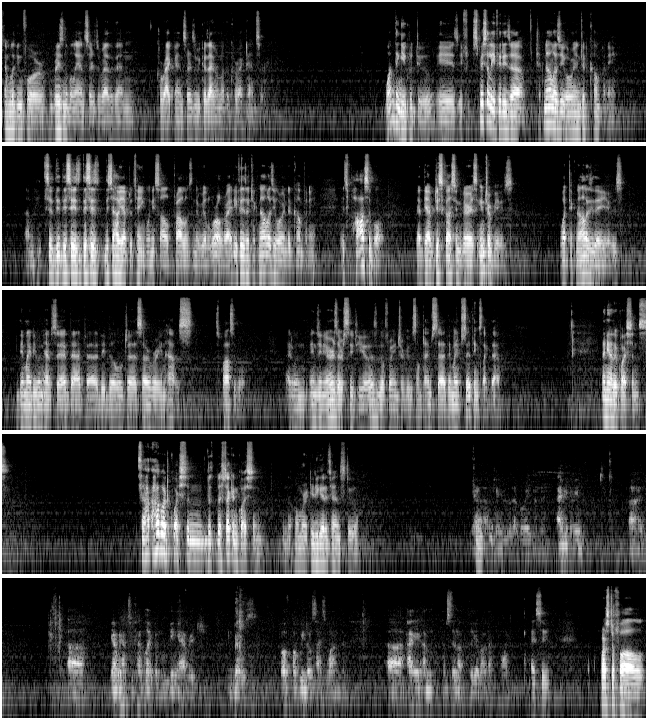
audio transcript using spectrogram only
I'm looking for reasonable answers rather than correct answers because I don't know the correct answer. One thing you could do is, if, especially if it is a technology-oriented company, um, so th this is this is this is how you have to think when you solve problems in the real world, right? If it is a technology-oriented company, it's possible that they have discussed in various interviews what technology they use. They might even have said that uh, they built a server in-house. It's possible. Right? When engineers or CTOs go for interviews, sometimes uh, they might say things like that. Any other questions? So how about question the, the second question in the homework? Did you get a chance to? Yeah, can you elaborate on that? I mean, I mean, uh, uh, yeah, we have to calculate the moving average Windows of, of Windows size one. Uh, I I'm I'm still not clear about that point. I see. First of all,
